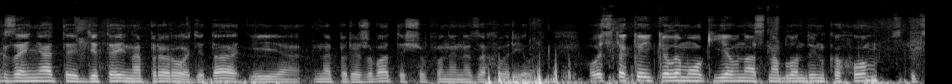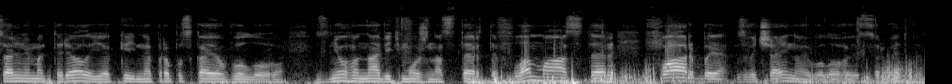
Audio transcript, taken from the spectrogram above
Як зайняти дітей на природі, да, і не переживати, щоб вони не захворіли. Ось такий килимок є в нас на блондинка Home. Спеціальний матеріал, який не пропускає вологу. З нього навіть можна стерти фломастер, фарби звичайною вологою серветкою.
